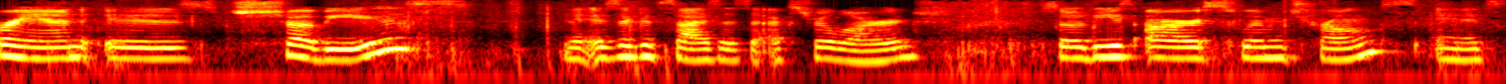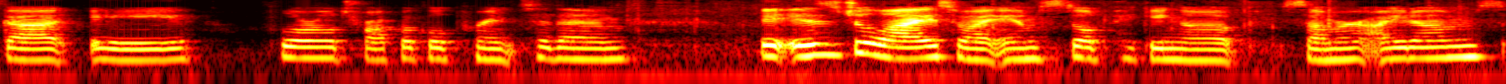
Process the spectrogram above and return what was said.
brand is Chubbies. And it is a good size, it's an extra large. So these are swim trunks and it's got a floral tropical print to them. It is July, so I am still picking up summer items,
